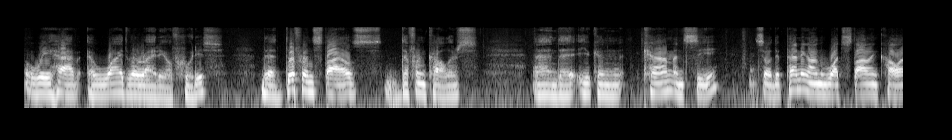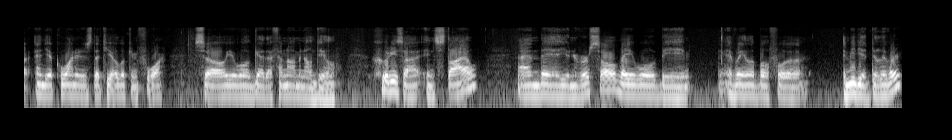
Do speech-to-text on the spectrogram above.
We have a wide variety of hoodies. There are different styles, different colors, and uh, you can come and see so depending on what style and color and your quantities that you're looking for, so you will get a phenomenal deal. Hoodies are in style and they're universal. They will be available for immediate delivery.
